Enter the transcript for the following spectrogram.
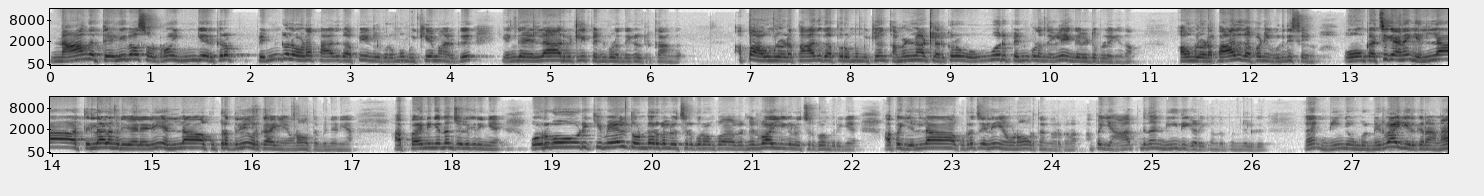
நாங்கள் தெளிவாக சொல்கிறோம் இங்கே இருக்கிற பெண்களோட பாதுகாப்பு எங்களுக்கு ரொம்ப முக்கியமாக இருக்குது எங்கள் எல்லார் வீட்லேயும் பெண் குழந்தைகள் இருக்காங்க. அப்போ அவங்களோட பாதுகாப்பு ரொம்ப முக்கியம். தமிழ்நாட்டில் இருக்கிற ஒவ்வொரு பெண் குழந்தைகளும் எங்கள் வீட்டு பிள்ளைங்க தான். அவங்களோட பாதுகாப்பை நீ உறுதி செய்யணும். உன் கட்சிக்கான எல்லா தில்லாலங்கடி வேலையிலையும் எல்லா குற்றத்துலையும் இருக்காங்க எவனோ ஒருத்தன் பின்னணியா. அப்போ நீங்கள் தான் சொல்லிக்கிறீங்க? ஒரு கோடிக்கு மேல் தொண்டர்கள் வச்சுருக்கிறோம் நிர்வாகிகள் வச்சுருக்கோங்கிறீங்க. அப்போ எல்லா குற்றச்செயலையும் எவனோ ஒருத்தங்க இருக்கிறான் அப்போ யாருக்கு தான் நீதி கிடைக்கும் அந்த பெண்களுக்கு? நீங்கள் உங்கள் நிர்வாகி இருக்கிறானா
